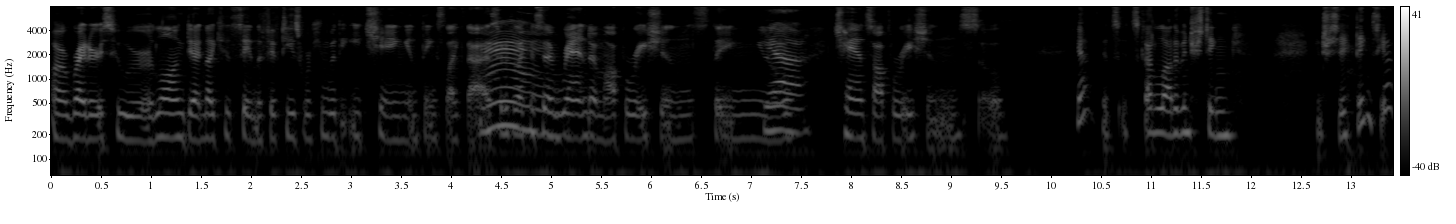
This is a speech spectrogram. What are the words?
uh, writers who are long dead, like you say in the fifties, working with the I Ching and things like that. Sort of like I said, Mm. random operations thing, you know, yeah, chance operations. So, yeah, it's it's got a lot of interesting, interesting things. Yeah.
